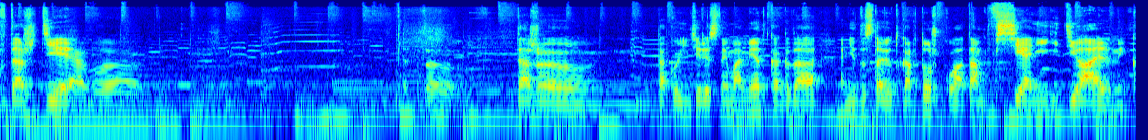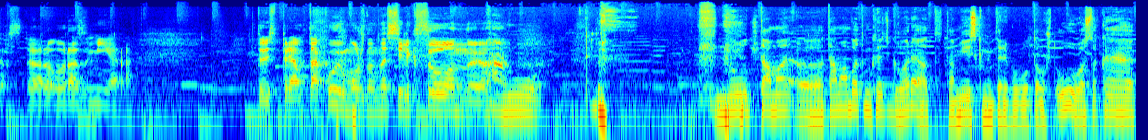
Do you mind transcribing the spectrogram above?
в дожде, в... Это даже такой интересный момент, когда они достают картошку, а там все они идеальные размера. То есть прям такую можно на селекционную. Ну, ну, там, э, там об этом, кстати, говорят. Там есть комментарий по поводу того, что у вас такая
